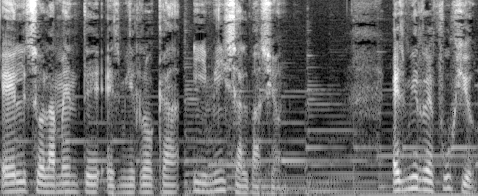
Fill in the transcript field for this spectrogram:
Él solamente es mi roca y mi salvación. Es mi refugio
